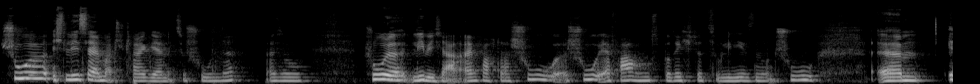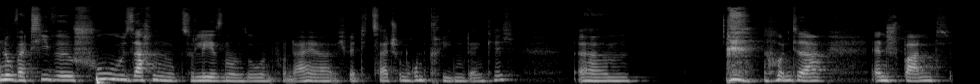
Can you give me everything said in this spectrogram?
Schuhe. Ich lese ja immer total gerne zu Schuhen. Ne? Also Schuhe liebe ich ja. Einfach da Schuh, Schuherfahrungsberichte zu lesen und Schuh, ähm, innovative Schuhsachen zu lesen und so. Und von daher, ich werde die Zeit schon rumkriegen, denke ich. Ähm, und da entspannt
